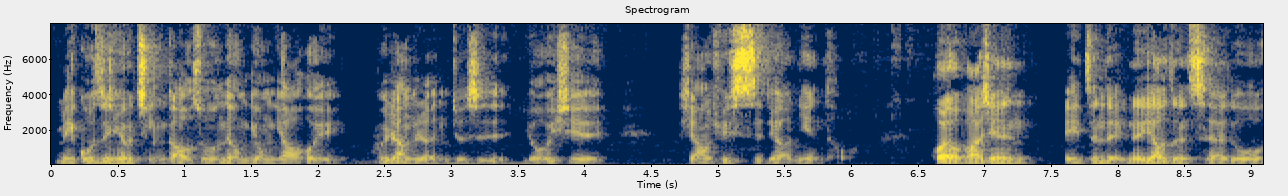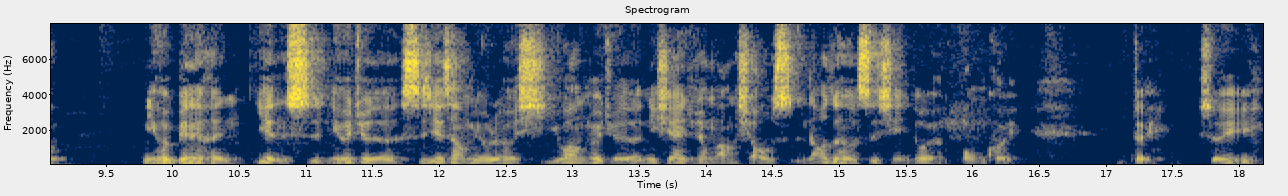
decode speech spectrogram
美国之前有警告说，那种用药会会让人就是有一些。想要去死掉的念头，后来我发现，哎，真的，那个药真的吃太多，你会变得很厌世，你会觉得世界上没有任何希望，会觉得你现在就想马上消失，然后任何事情你都会很崩溃。对，所以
